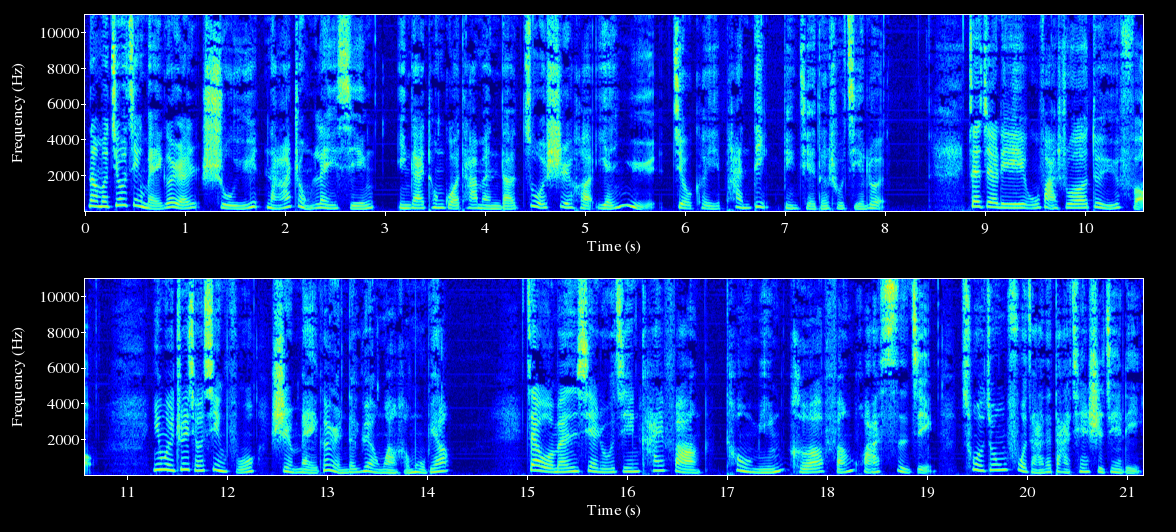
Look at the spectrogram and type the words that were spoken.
那么，究竟每个人属于哪种类型，应该通过他们的做事和言语就可以判定，并且得出结论。在这里无法说对与否，因为追求幸福是每个人的愿望和目标。在我们现如今开放、透明和繁华似锦、错综复杂的大千世界里，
